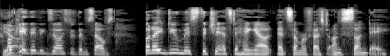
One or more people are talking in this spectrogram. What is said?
Yeah. okay, they've exhausted themselves. But I do miss the chance to hang out at Summerfest on Sunday.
